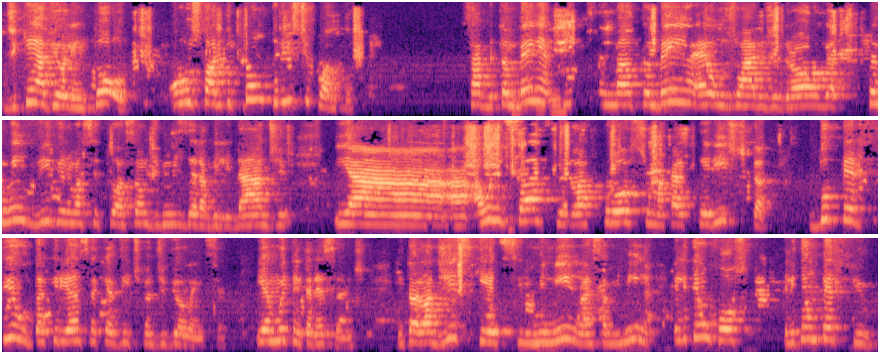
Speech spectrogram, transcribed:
de quem a violentou, é um histórico tão triste quanto. Sabe? Também é uhum. Também é usuário de droga, também vive numa situação de miserabilidade. E a, a, a Unicef ela trouxe uma característica do perfil da criança que é vítima de violência. E é muito interessante. Então, ela diz que esse menino, essa menina, ele tem um rosto, ele tem um perfil.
